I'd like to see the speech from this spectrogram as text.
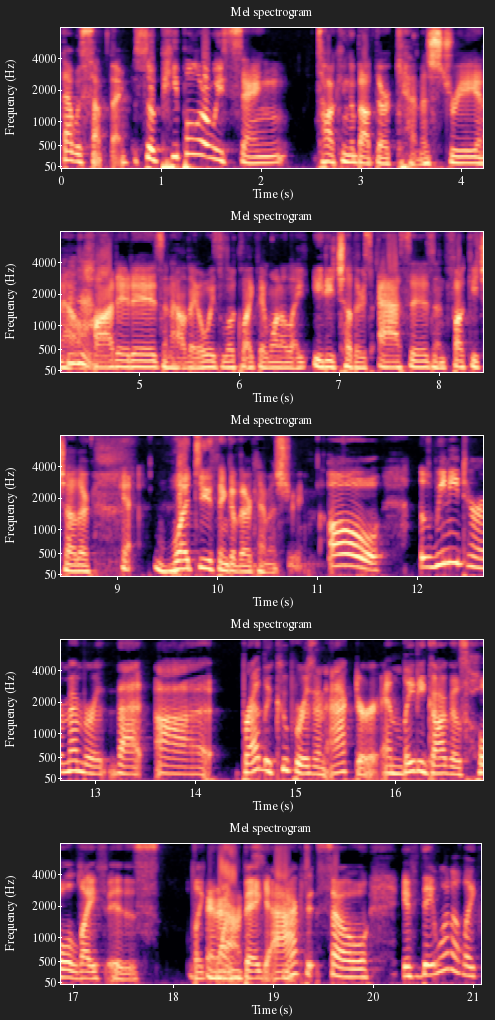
that was something. So people are always saying, talking about their chemistry and how hot it is, and how they always look like they want to like eat each other's asses and fuck each other. Yeah. What do you think of their chemistry? Oh, we need to remember that, uh, Bradley Cooper is an actor and Lady Gaga's whole life is like An one act. big act. So if they want to like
